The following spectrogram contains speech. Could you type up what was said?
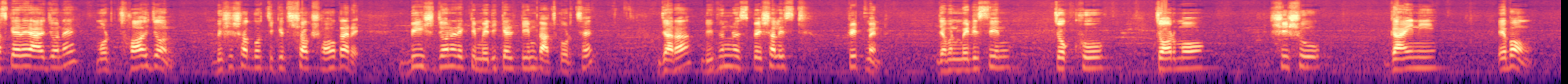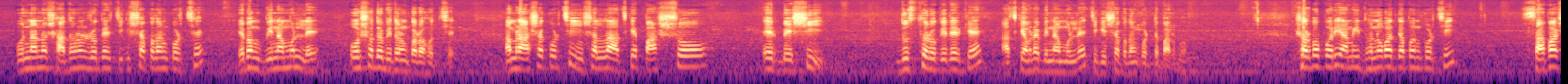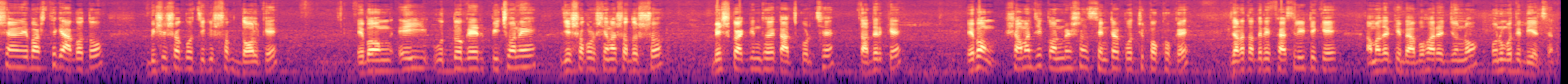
আজকের এই আয়োজনে মোট ছয়জন বিশেষজ্ঞ চিকিৎসক সহকারে বিশ জনের একটি মেডিকেল টিম কাজ করছে, যারা বিভিন্ন স্পেশালিস্ট ট্রিটমেন্ট, যেমন মেডিসিন, চক্ষু, চর্ম, শিশু, গাইনি এবং অন্যান্য সাধারণ রোগের চিকিৎসা প্রদান করছে এবং বিনামূল্যে ঔষধও বিতরণ করা হচ্ছে। আমরা আশা করছি ইনশাল্লাহ আজকে পাঁচশো এর বেশি দুস্থ রোগীদেরকে আজকে আমরা বিনামূল্যে চিকিৎসা প্রদান করতে পারব। সর্বোপরি আমি ধন্যবাদ জ্ঞাপন করছি সাভার সেনানিবাস থেকে আগত বিশেষজ্ঞ চিকিৎসক দলকে এবং এই উদ্যোগের পিছনে যে সকল সেনা সদস্য বেশ কয়েকদিন ধরে কাজ করছে তাদেরকে এবং সামাজিক কনভেনশন সেন্টার কর্তৃপক্ষকে যারা তাদের এই ফ্যাসিলিটিকে আমাদেরকে ব্যবহারের জন্য অনুমতি দিয়েছেন।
